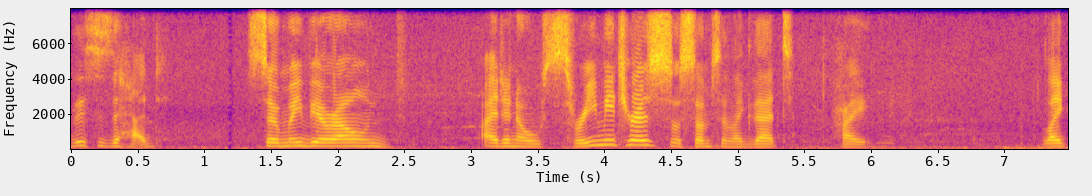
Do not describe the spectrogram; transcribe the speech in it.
this is the head. So maybe around I don't know 3 meters or something like that high. Like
